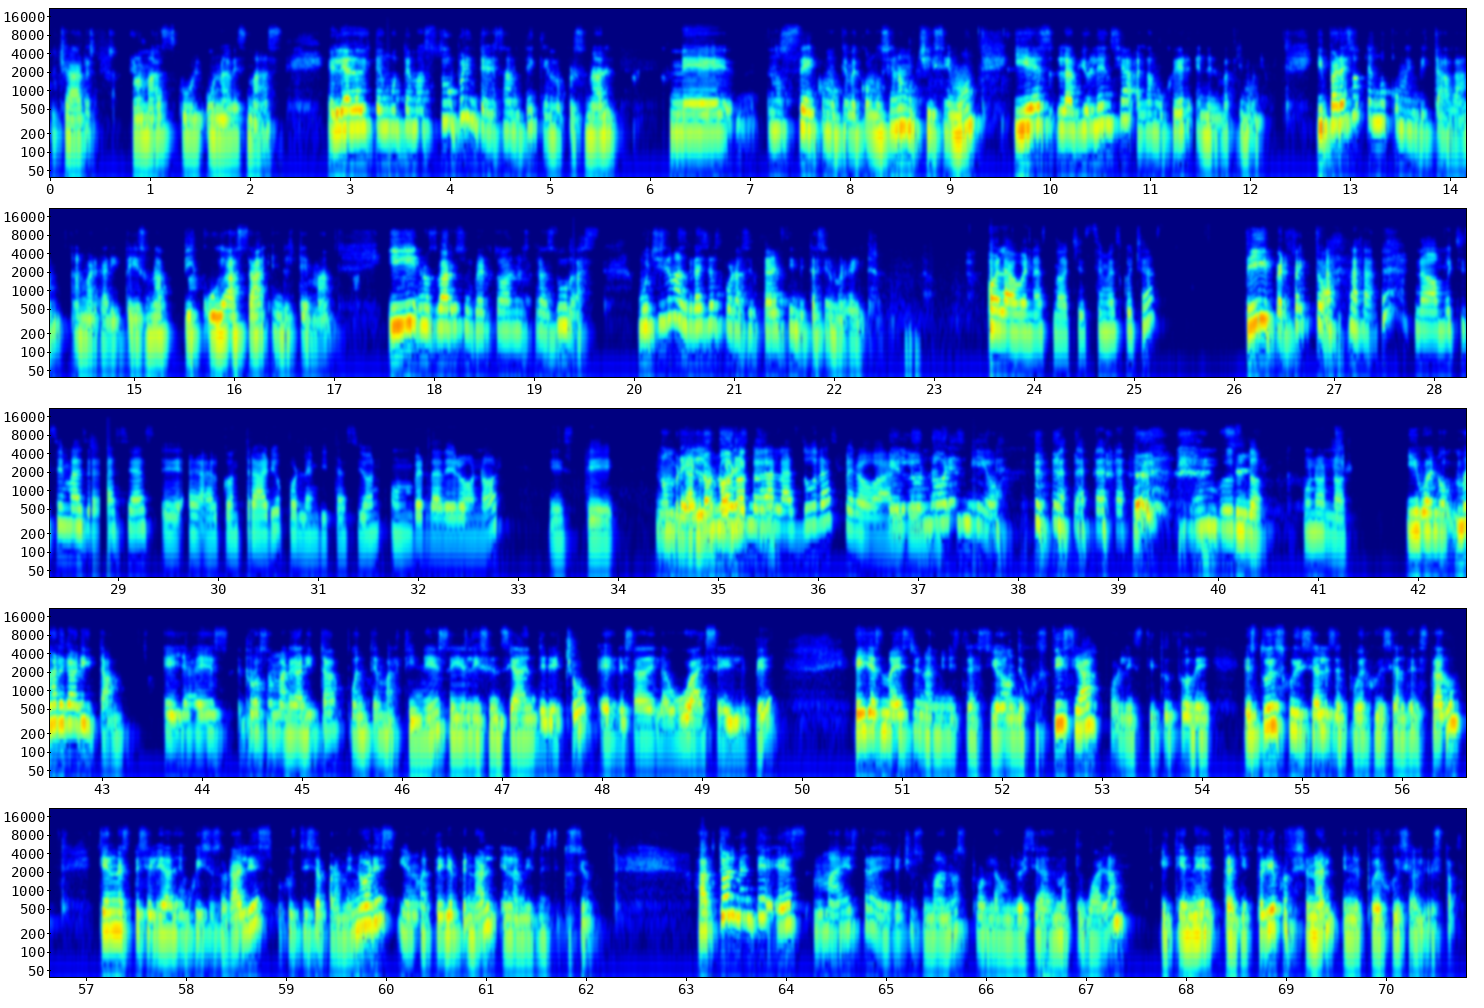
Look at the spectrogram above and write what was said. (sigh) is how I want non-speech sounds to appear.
escuchar Mamá School una vez más. El día de hoy tengo un tema súper interesante que en lo personal me, no sé, como que me conmociona muchísimo y es la violencia a la mujer en el matrimonio. Y para eso tengo como invitada a Margarita y es una picudaza en el tema y nos va a resolver todas nuestras dudas. Muchísimas gracias por aceptar esta invitación, Margarita. Hola, buenas noches. ¿Sí me escuchas? Sí, perfecto. (laughs) no, muchísimas gracias. Eh, al contrario, por la invitación, un verdadero honor. Este, no, hombre, el honor no todas las dudas, pero el honor es mío. (laughs) un (laughs) gusto, un honor. Y bueno, Margarita, ella es Rosa Margarita Puente Martínez, ella es licenciada en Derecho, egresada de la UASLP. Ella es maestra en Administración de Justicia por el Instituto de Estudios Judiciales del Poder Judicial del Estado. Tiene una especialidad en juicios orales, justicia para menores y en materia penal en la misma institución. Actualmente es maestra de Derechos Humanos por la Universidad de Matehuala y tiene trayectoria profesional en el Poder Judicial del Estado.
